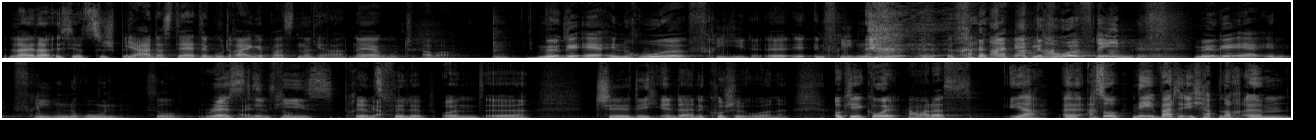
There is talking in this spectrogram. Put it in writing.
leider ist jetzt zu spät. Ja, das, der hätte gut reingepasst, ne? Ja. Naja, gut, aber. Möge er in Ruhe Frieden, äh, in Frieden Ruhe, äh, in Ruhe Frieden, möge er in Frieden ruhen. So. Rest in es doch. Peace, Prinz Ja. Philipp. Und äh, chill dich in deine Kuschelurne. Okay, cool. Haben wir das? Ja, äh, ach so, nee, warte, ich habe noch ähm,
